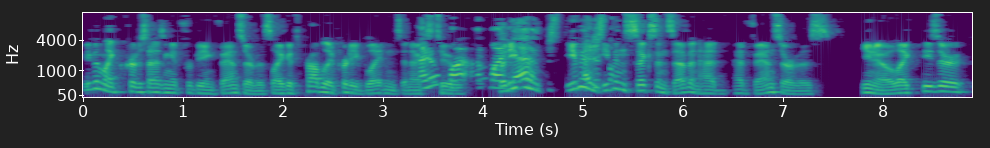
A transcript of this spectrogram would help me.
Even like criticizing it for being fan service, like it's probably pretty blatant in I don't X2. mind, I don't mind But even Just- even even six and seven had had fan service. You know, like these are.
